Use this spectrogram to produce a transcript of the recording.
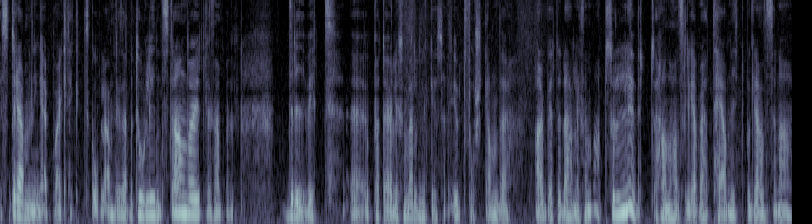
strömningar på arkitektskolan. Till exempel Tor Lindstrand har ju till exempel drivit, uh, uppfattar jag, liksom väldigt mycket utforskande arbete där han liksom absolut, han och hans elever har tänjt på gränserna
